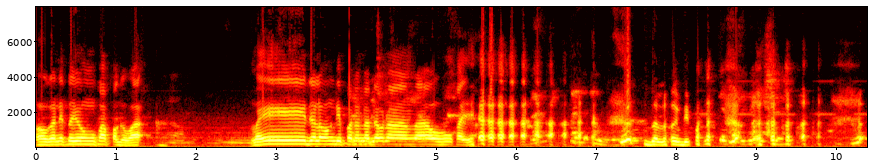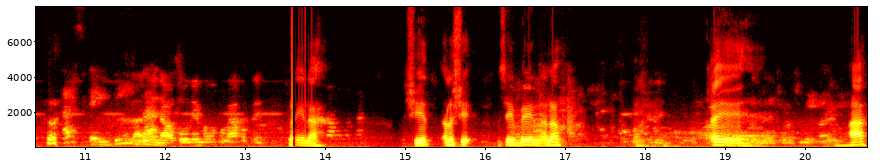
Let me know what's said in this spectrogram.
Oh, ganito yung papagawa. May dalawang di pa na daw na nahuhukay. dalawang di pa na. Kanina. Shit. Alas, shit. Seven, ano? Ay. Ha?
